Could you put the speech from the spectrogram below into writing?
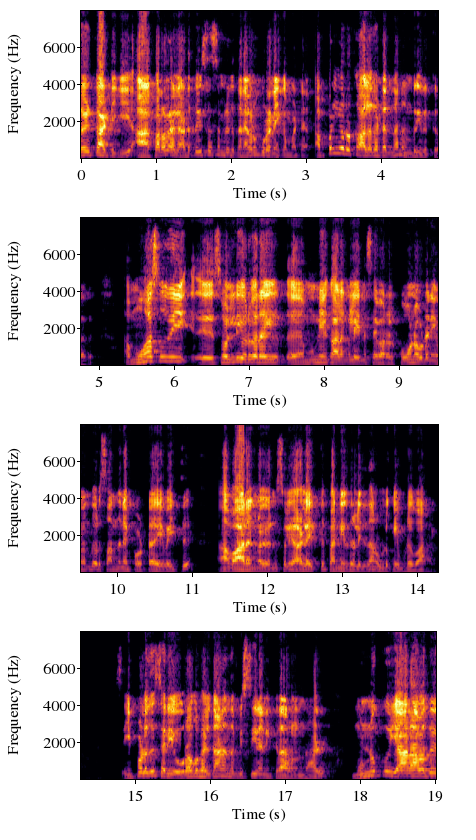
கேட்காட்டிக்கு பரவாயில்ல அடுத்த விசேஷம் இருக்கு தானே அவரும் குறைக்க மாட்டார். அப்படி ஒரு காலகட்டம் தான் இன்று இருக்கிறது. முகஸ்துதி சொல்லி ஒருவரை முன்னைய காலங்களில் என்ன செய்வார்கள்? போன உடனே வந்து ஒரு சந்தனை போட்டை வைத்து வாரங்கள் என்று சொல்லி அழைத்து பன்னீர் தெளித்து தான் உள்ளுக்கே விடுவார்கள். இப்பொழுது சரி உறவுகள் தான் அந்த பிஸியில் நிற்கிறார்கள் என்றால் முன்னுக்கு யாராவது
